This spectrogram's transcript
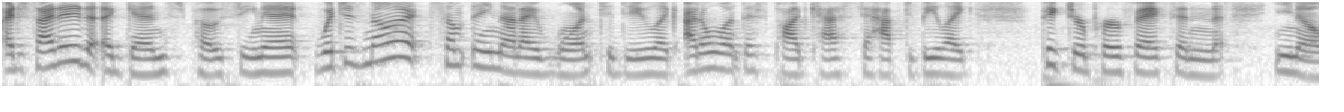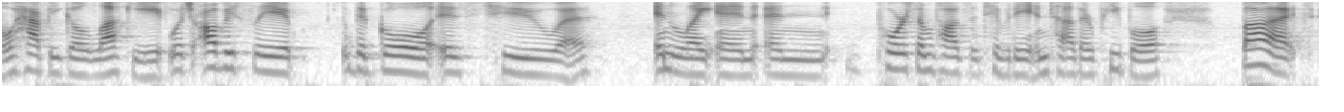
I decided against posting it, which is not something that I want to do. Like, I don't want this podcast to have to be like picture perfect and, you know, happy go lucky, which obviously the goal is to uh, enlighten and pour some positivity into other people. But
